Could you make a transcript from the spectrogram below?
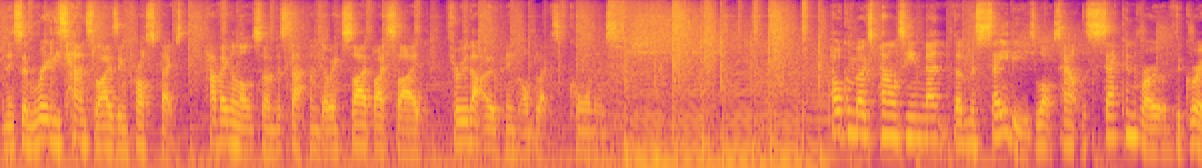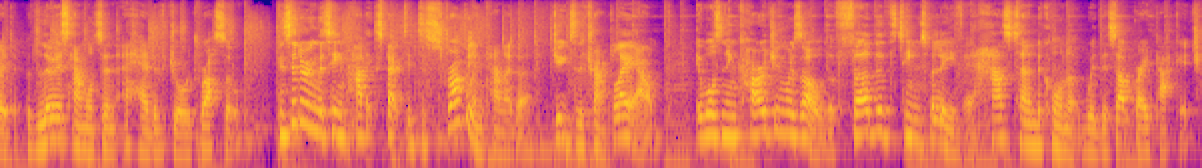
and it's a really tantalising prospect having Alonso and Verstappen going side by side through that opening complex of corners. Hulkenberg's penalty meant that Mercedes locked out the second row of the grid with Lewis Hamilton ahead of George Russell. Considering the team had expected to struggle in Canada due to the track layout, it was an encouraging result that furthered the team's belief it has turned a corner with this upgrade package.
